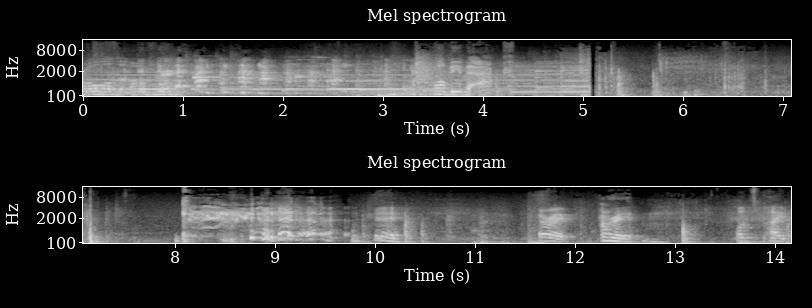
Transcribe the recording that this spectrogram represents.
rolled over. we'll be back. okay. Alright. Alright. Let's pipe.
